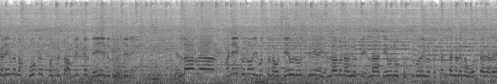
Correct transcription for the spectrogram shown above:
ಕಡೆಯಿಂದ ನಮ್ಮ ಫೋಕಸ್ ಬಂದ್ಬಿಟ್ಟು ಅಂಬೇಡ್ಕರ್ ಡೇ ಇರೋದು ಒಂದೇನೆ ಎಲ್ಲರ ಮನೆಗೂ ಇವತ್ತು ನಾವು ದೇವರು ಎಲ್ಲಾನು ನಾವು ಇವತ್ತು ಎಲ್ಲ ದೇವರು ಬುಕ್ಗಳು ಇವತ್ತು ಗ್ರಂಥಗಳನ್ನು ಓದ್ತಾ ಇದ್ದಾರೆ.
